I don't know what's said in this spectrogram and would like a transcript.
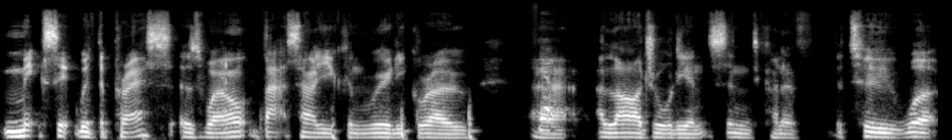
mix it with the press as well, that's how you can really grow uh, yeah. a large audience and kind of the two work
